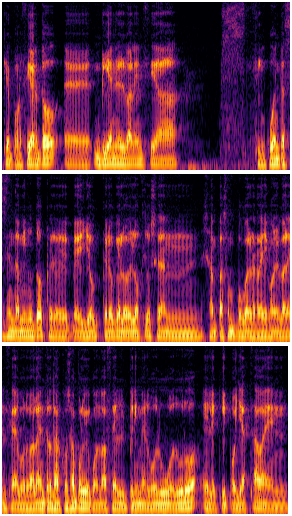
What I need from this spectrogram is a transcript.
que por cierto eh, viene el Valencia 50-60 minutos, pero eh, yo creo que los elogios se han, se han pasado un poco a la raya con el Valencia de Bordalás, entre otras cosas porque cuando hace el primer gol Hugo Duro, el equipo ya estaba en,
